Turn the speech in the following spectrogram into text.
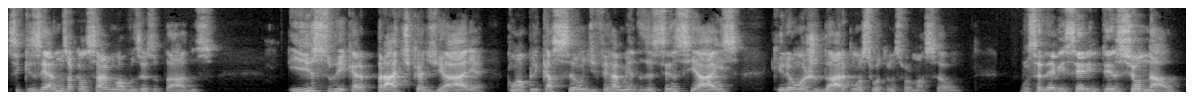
se quisermos alcançar novos resultados. E isso requer prática diária, com a aplicação de ferramentas essenciais que irão ajudar com a sua transformação. Você deve ser intencional.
